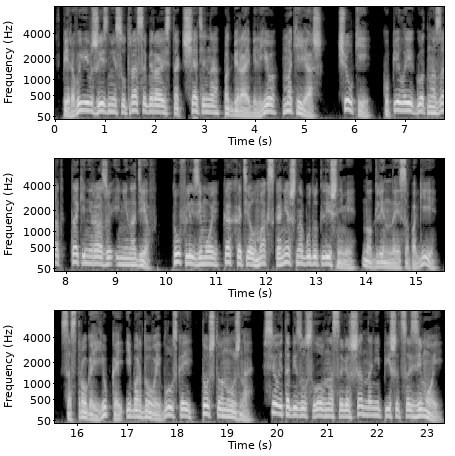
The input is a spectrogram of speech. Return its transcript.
Впервые в жизни с утра собираюсь так тщательно, подбирая белье, макияж, чулки, Купила их год назад, так и ни разу и не надев. Туфли зимой, как хотел Макс, конечно, будут лишними, но длинные сапоги со строгой юбкой и бордовой блузкой то, что нужно. Все это безусловно совершенно не пишется зимой,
